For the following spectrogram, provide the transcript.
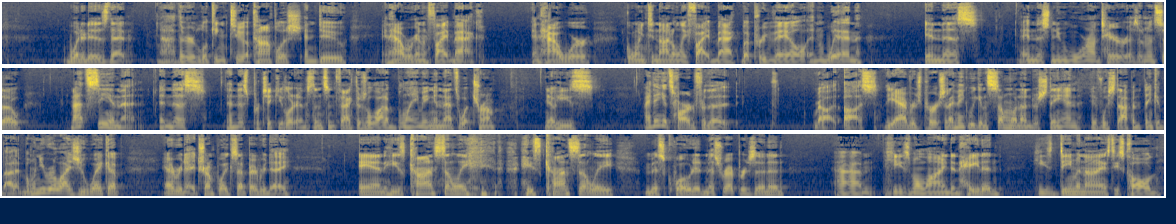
what it is that uh, they're looking to accomplish and do, and how we're going to fight back, and how we're going to not only fight back but prevail and win in this in this new war on terrorism. And so, not seeing that in this in this particular instance. In fact, there's a lot of blaming, and that's what Trump you know, he's. I think it's hard for the uh, us, the average person. I think we can somewhat understand if we stop and think about it. But when you realize you wake up every day, Trump wakes up every day, and he's constantly he's constantly misquoted, misrepresented. Um, he's maligned and hated. He's demonized. He's called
